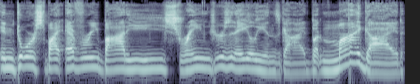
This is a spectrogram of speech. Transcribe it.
endorsed by everybody, strangers and aliens guide, but my guide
